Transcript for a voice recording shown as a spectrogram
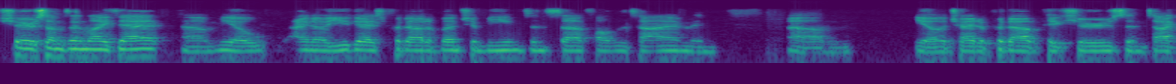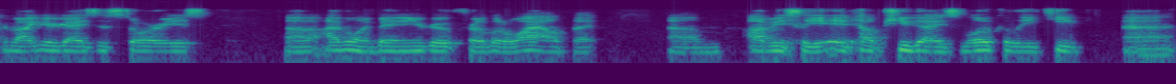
share something like that. Um, you know i know you guys put out a bunch of memes and stuff all the time and um, you know try to put out pictures and talk about your guys' stories. Uh, i've only been in your group for a little while but um, obviously it helps you guys locally keep uh,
